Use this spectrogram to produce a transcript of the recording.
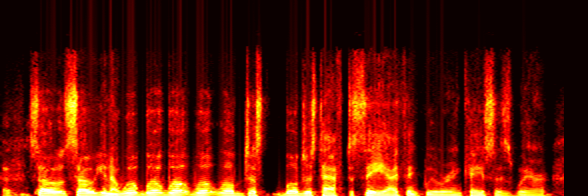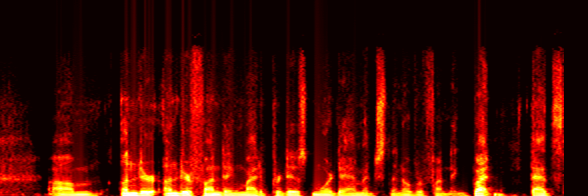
that, so so you know, we'll we'll we'll we'll we'll just we'll just have to see. I think we were in cases where um, under underfunding might have produced more damage than overfunding, but that's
